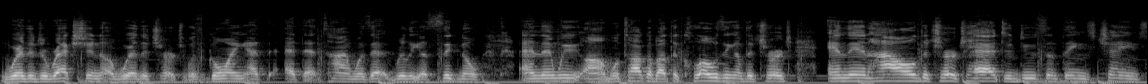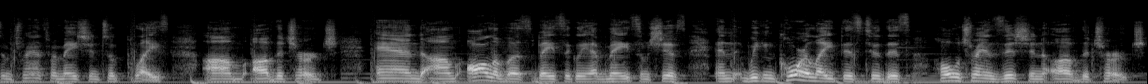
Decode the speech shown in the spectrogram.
where the direction of where the church was going at, at that time was that really a signal? And then we um, will talk about the closing of the church and then how the church had to do some things change some transformation took place um, of the church. And um, all of us basically have made some shifts and we can correlate this to this whole transition of the church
